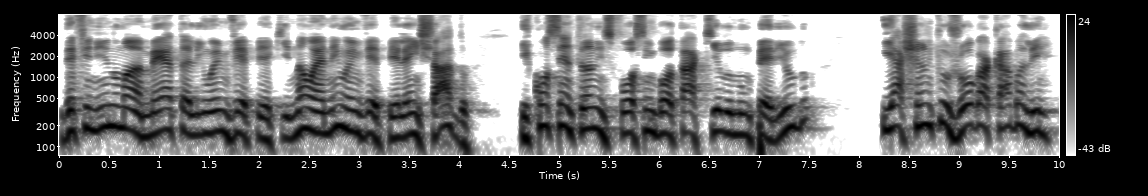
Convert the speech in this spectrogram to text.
definindo uma meta ali, um MVP que não é nem um MVP, ele é inchado, e concentrando esforço em botar aquilo num período e achando que o jogo acaba ali,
